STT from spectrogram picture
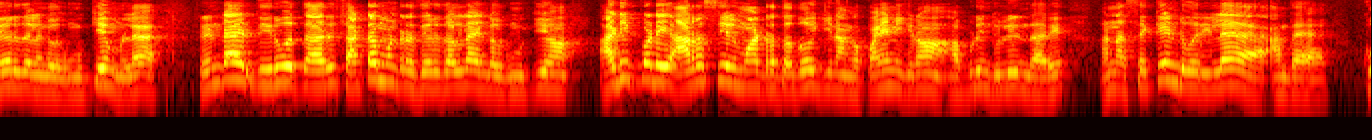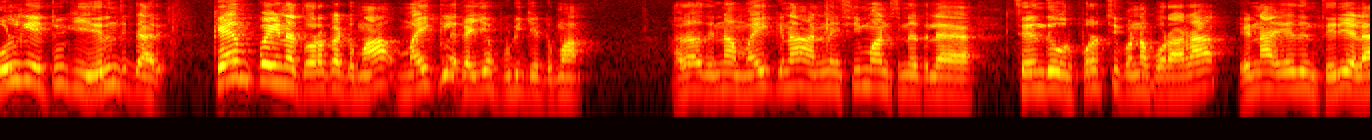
தேர்தல் எங்களுக்கு முக்கியம் இல்லை. ரெண்டாயிரத்தி இருபத்தாறு சட்டமன்ற தேர்தல் தான் எங்களுக்கு முக்கியம். அடிப்படை அரசியல் மாற்றத்தை நோக்கி நாங்கள் பயணிக்கிறோம் அப்படின்னு சொல்லியிருந்தார். ஆனால் செகண்ட் வரியில் அந்த கொள்கையை தூக்கி எரிஞ்சிட்டார் கேம்பெயினை திறக்கட்டுமா? மைக்கில் கையை பிடிக்கட்டுமா? அதாவது என்ன மைக்குனா அன்னை சீமான் சின்னத்தில் சேர்ந்து ஒரு புரட்சி பண்ண போகிறாரா என்ன ஏதுன்னு தெரியலை.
